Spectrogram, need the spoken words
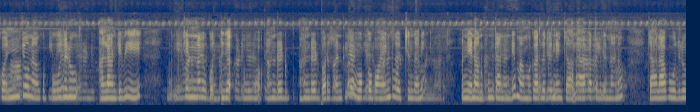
కొంచెం నాకు పూజలు అలాంటివి చిన్నగా కొద్దిగా హండ్రెడ్ హండ్రెడ్ పర్సెంట్లో ఒక్క పాయింట్ వచ్చిందని నేను అనుకుంటానండి. మా అమ్మగారి దగ్గర నేను చాలా కథలు విన్నాను. చాలా పూజలు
